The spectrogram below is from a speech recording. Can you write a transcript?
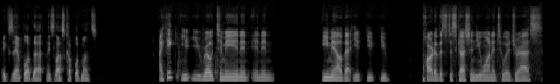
example of that in these last couple of months. I think you, you wrote to me in an, in an email that you you you part of this discussion you wanted to address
